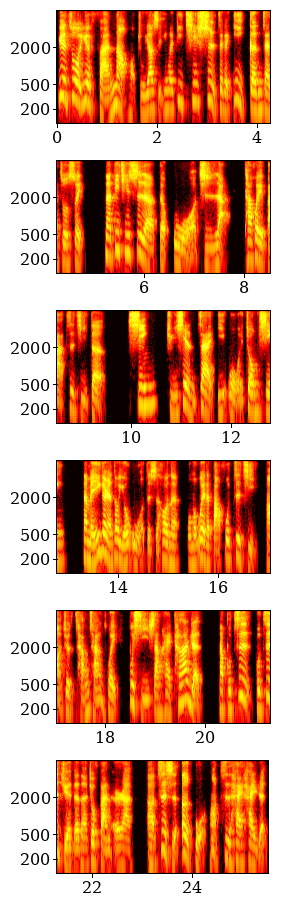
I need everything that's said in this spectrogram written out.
越做越烦恼哈，主要是因为第七世这个意根在作祟。那第七世啊的我执啊，他会把自己的心局限在以我为中心。那每一个人都有我的时候呢，我们为了保护自己啊，就常常会不惜伤害他人。那不自不自觉的呢，就反而啊啊自食恶果啊，自害害人。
